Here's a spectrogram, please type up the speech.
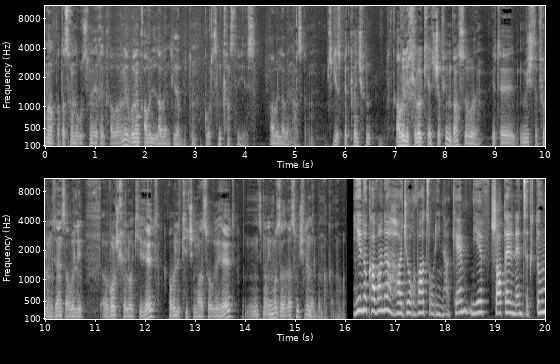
համապատասխանողությունների ղեկավարներ, որոնք ավելի լավ են դիապետում գործին, քան թե ես։ Ավելի լավ են հասկանում։ Իսկ ես պետք է ինչ ավելի խելոքի հետ շփվեմ, բան սովորեմ։ Եթե միշտ ֆիլմ ձյանց ավելի ոչ խելոքի հետ, ավելի քիչ իմացողի հետ, ինձ իմ զարգացում չի լինել բնականաբար։ Ենոքավանը հաջողված օրինակ է եւ շատերն են ձգտում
